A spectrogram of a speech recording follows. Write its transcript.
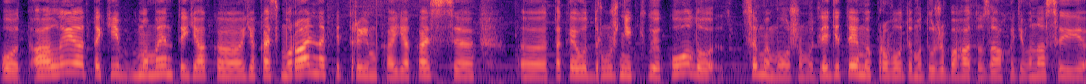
От, але такі моменти, як е, якась моральна підтримка, якась е, таке от дружнє коло, це ми можемо. Для дітей ми проводимо дуже багато заходів. У нас і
